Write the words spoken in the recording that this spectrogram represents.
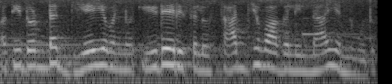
ಅತಿದೊಡ್ಡ ಧ್ಯೇಯವನ್ನು ಈಡೇರಿಸಲು ಸಾಧ್ಯವಾಗಲಿಲ್ಲ ಎನ್ನುವುದು.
